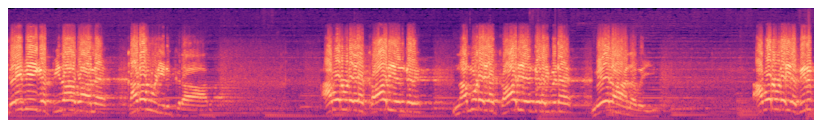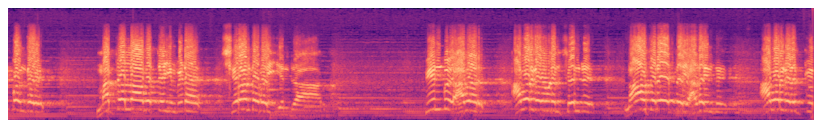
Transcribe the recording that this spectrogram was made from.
தெய்வீக பிதாவான கடவுள் இருக்கிறார். அவருடைய காரியங்கள் நம்முடைய காரியங்களை விட மேலானவை. அவருடைய விருப்பங்கள் மற்றெல்லாவற்றையும் விட சிறந்தவை என்றார். பின்பு அவர் அவர்களுடன் சென்று நாசரேத்தை அடைந்து அவர்களுக்கு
